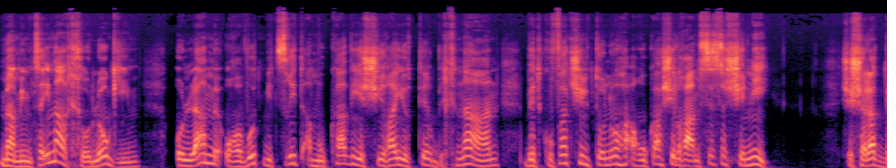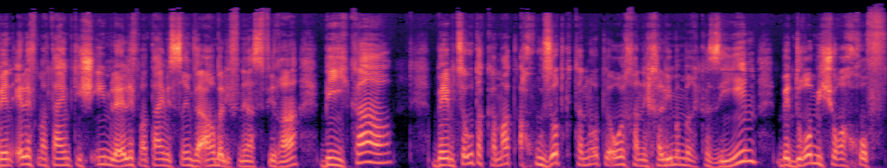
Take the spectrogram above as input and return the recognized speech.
מהממצאים הארכיאולוגיים עולה מעורבות מצרית עמוקה וישירה יותר בכנען בתקופת שלטונו הארוכה של רעמסס השני, ששלט בין 1290 ל-1224 לפני הספירה, בעיקר באמצעות הקמת אחוזות קטנות לאורך הנחלים המרכזיים בדרום מישור החוף.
